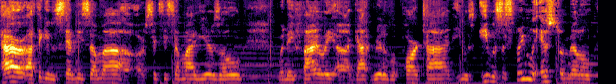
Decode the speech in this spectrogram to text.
I think it was 70 some odd or 60 some odd years old when they finally uh, got rid of apartheid. He was he was extremely instrumental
